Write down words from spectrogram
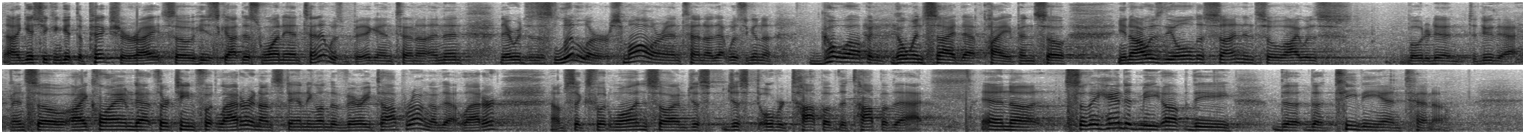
I guess you can get the picture, right? So he's got this one antenna, it was big antenna, and then there was this littler, smaller antenna that was going to go up and go inside that pipe. And so, you know, I was the oldest son, and so I was voted in to do that. And so I climbed that 13 foot ladder, and I'm standing on the very top rung of that ladder. I'm six foot one, so I'm just just over top of the top of that. And uh, so they handed me up the the, the TV antenna.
